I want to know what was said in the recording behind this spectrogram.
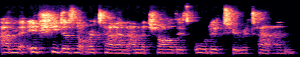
and that if she does not return and the child is ordered to return,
